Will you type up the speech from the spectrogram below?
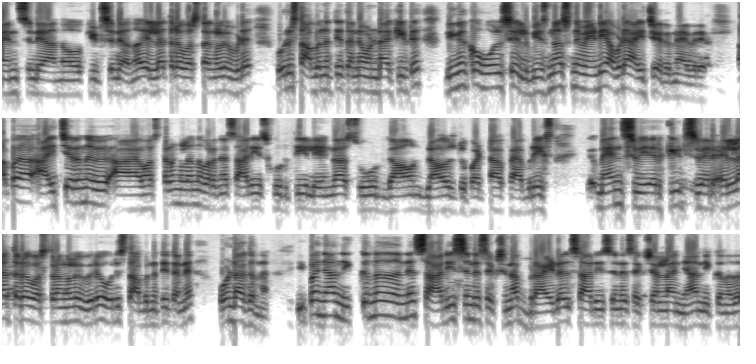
മെൻസിന്റെ ആണോ കിഡ്സിന്റെ ആണോ എല്ലാ തരം വസ്ത്രങ്ങളും ഇവിടെ ഒരു സ്ഥാപനത്തിൽ തന്നെ ഉണ്ടാക്കിയിട്ട് നിങ്ങൾക്ക് ഹോൾസെയിൽ ബിസിനസ്സിന് വേണ്ടി അവിടെ അയച്ചു തരുന്ന ഇവർ. അപ്പൊ അയച്ചു തരുന്ന വസ്ത്രങ്ങൾ എന്ന് പറഞ്ഞാൽ saris kurti lehenga suit gown blouse dupatta fabrics men's wear kids wear എല്ലാ തരം വസ്ത്രങ്ങളും ഇവർ ഒരു സ്ഥാപനത്തിൽ തന്നെ ഉണ്ടാക്കുന്നത് ഇപ്പൊ ഞാൻ നിൽക്കുന്നത് തന്നെ സാരീസിന്റെ സെക്ഷനാണ് ബ്രൈഡൽ സാരീസിന്റെ സെക്ഷനിലാണ് ഞാൻ നിൽക്കുന്നത്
